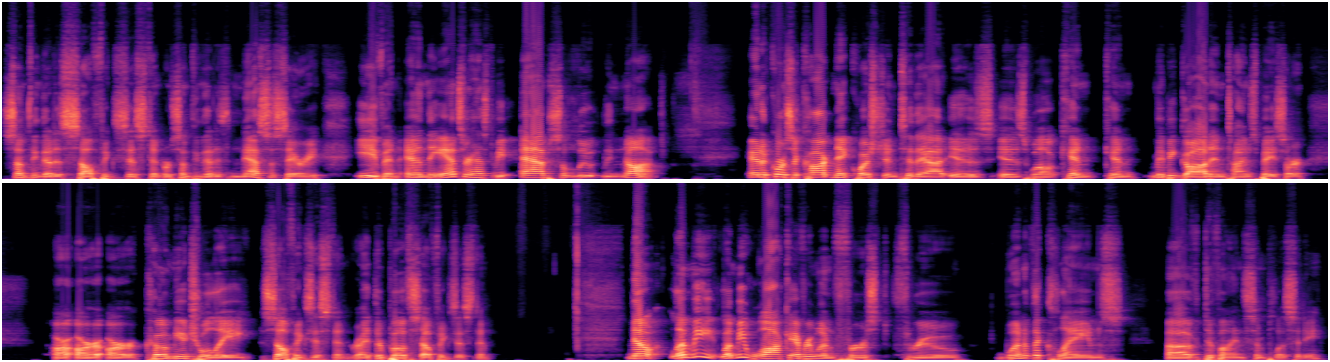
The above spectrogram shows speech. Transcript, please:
something that is self existent or something that is necessary, even? And the answer has to be absolutely not. And of course, a cognate question to that is is well, can can maybe God and time space are are are, are co-mutually self-existent, right? They're both self-existent. Now, let me let me walk everyone first through one of the claims of divine simplicity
